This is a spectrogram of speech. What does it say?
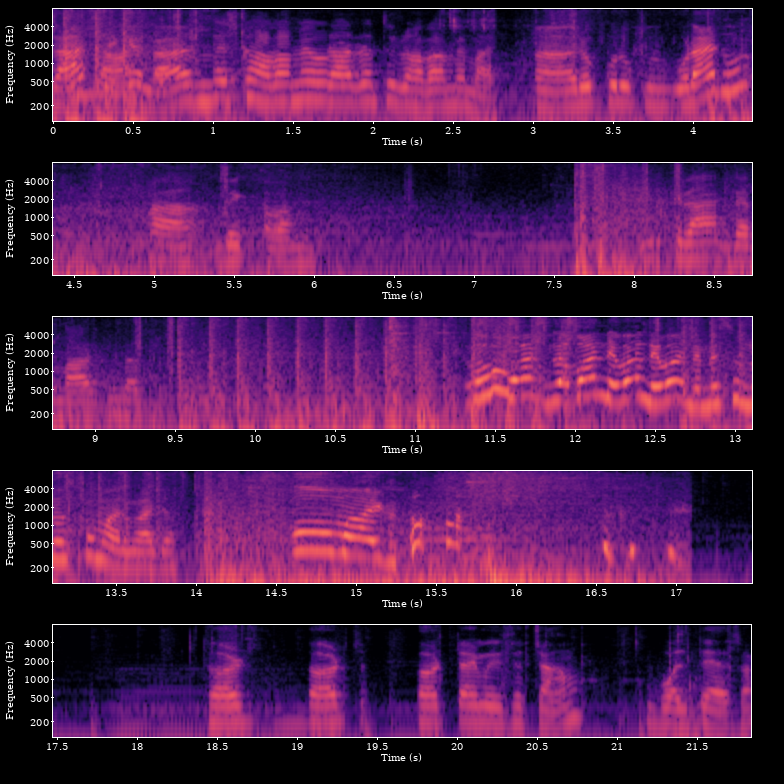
लास्ट है क्या लास्ट मैं इसको हवा में उड़ा रहा हूँ तू हवा में मार। हाँ रुक रुक उड़ाया तू? हाँ देख हवा में। क्रैक है मार ना ओ वन वन वन वन मैं सुन उसको मारूँगा आजा Oh my god! third, third, third time is a charm. बोलते हैं ऐसा.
